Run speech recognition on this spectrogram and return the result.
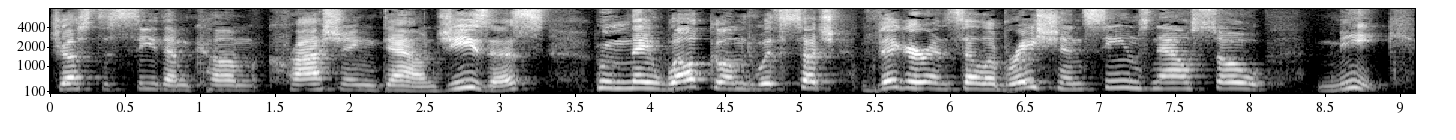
just to see them come crashing down. Jesus, whom they welcomed with such vigor and celebration, seems now so meek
